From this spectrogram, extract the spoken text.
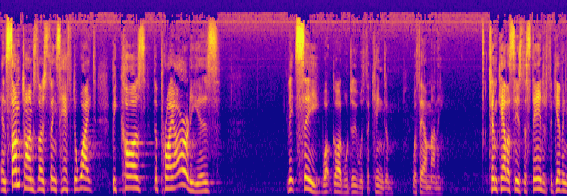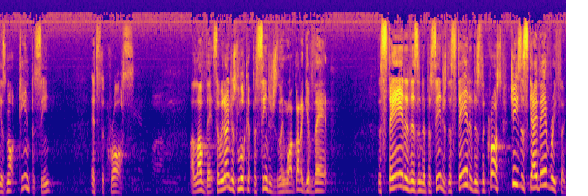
And sometimes those things have to wait because the priority is let's see what God will do with the kingdom with our money. Tim Keller says the standard for giving is not 10%, it's the cross. I love that. So we don't just look at percentages and think, well, I've got to give that. The standard isn't a percentage, the standard is the cross. Jesus gave everything.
